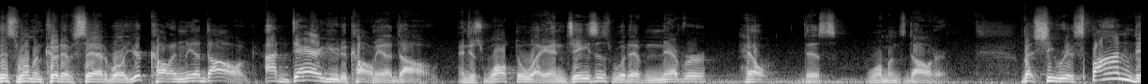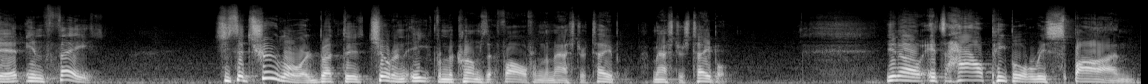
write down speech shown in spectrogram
this woman could have said, Well, you're calling me a dog. I dare you to call me a dog. And just walked away. And Jesus would have never helped this woman's daughter. But she responded in faith. She said, True, Lord, but the children eat from the crumbs that fall from the master table, master's table. You know, it's how people respond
